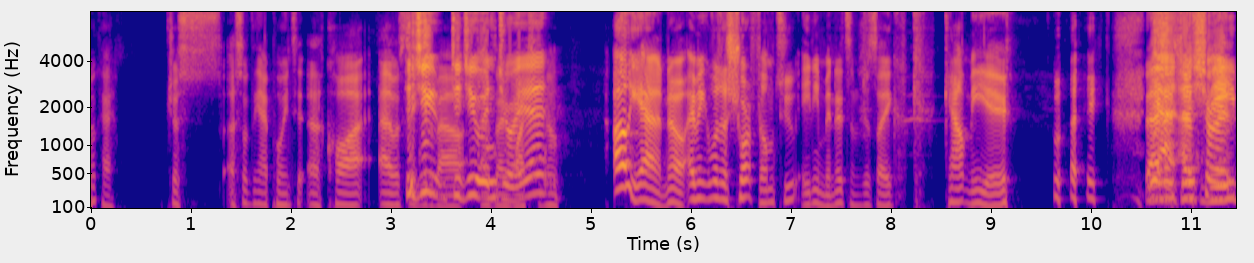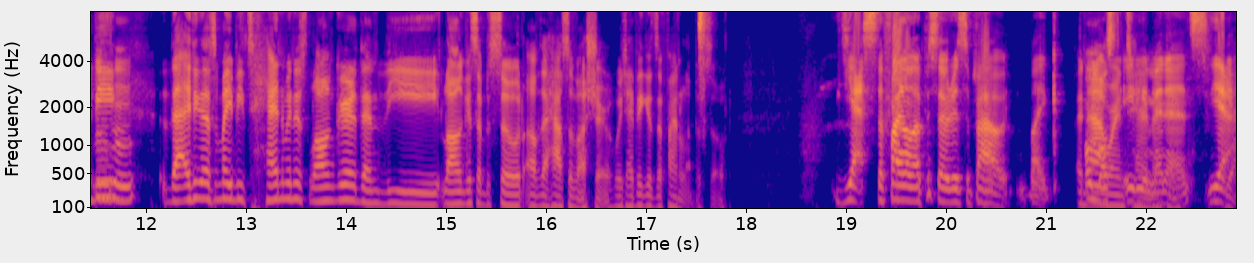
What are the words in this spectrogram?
Okay. Just uh, something I pointed uh, caught. I was. Did you- about did you as I was enjoy watching it? Oh yeah, no. I mean, it was a short film too, eighty minutes. I'm just like, count me in. like that yeah. is just sure. maybe mhm. That. I think that's maybe ten minutes longer than the longest episode of the House of Usher, which I think is the final episode. Yes, the final episode is about like An hour almost and 80 10, minutes. Yeah. Yeah.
